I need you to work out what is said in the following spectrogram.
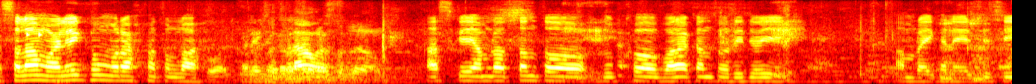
আসসালামু আলাইকুম রহমতুল্লাহ। আজকে আমরা অত্যন্ত দুঃখ বারাকান্ত হৃদয়ে আমরা এখানে এসেছি।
